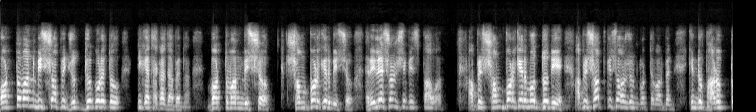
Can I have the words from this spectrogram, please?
বর্তমান বিশ্ব আপনি যুদ্ধ করে তো টিকে থাকা যাবে না। বর্তমান বিশ্ব, সম্পর্কের বিশ্ব রিলেশনশিপ ইজ পাওয়ার আপনি সম্পর্কের মধ্য দিয়ে আপনি সবকিছু অর্জন করতে পারবেন, কিন্তু ভারত তো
